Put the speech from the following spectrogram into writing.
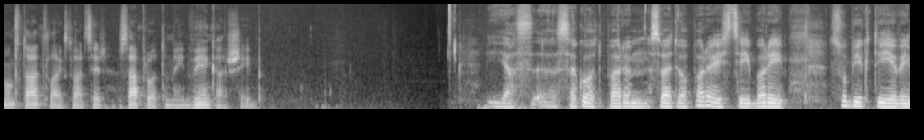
mums tā atslēgas vārds ir saprotamība, vienkāršība. Jā, sakot par svēto pareizcību, arī subjektīvi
